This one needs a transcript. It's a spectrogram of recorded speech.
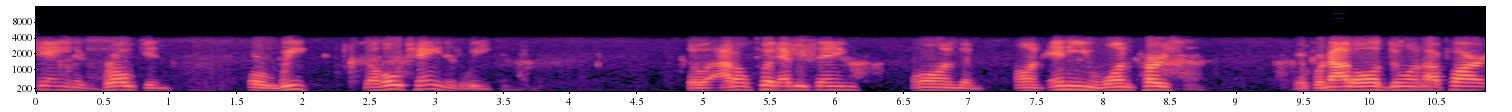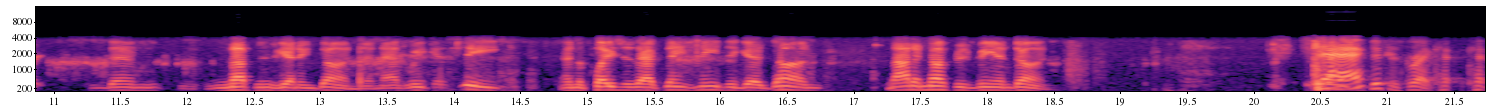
chain is broken or weak, the whole chain is weakened. So I don't put everything on the on any one person. If we're not all doing our part, then nothing's getting done. And as we can see, in the places that things need to get done, not enough is being done. Zach, this is Greg. Can, can,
